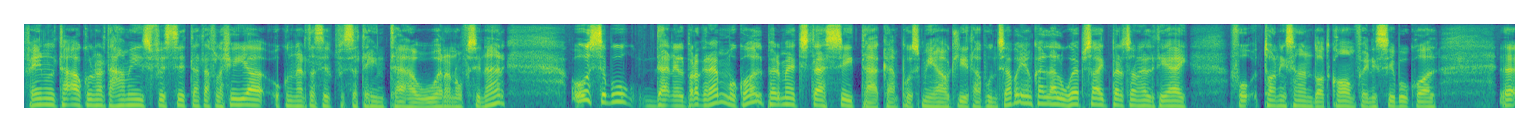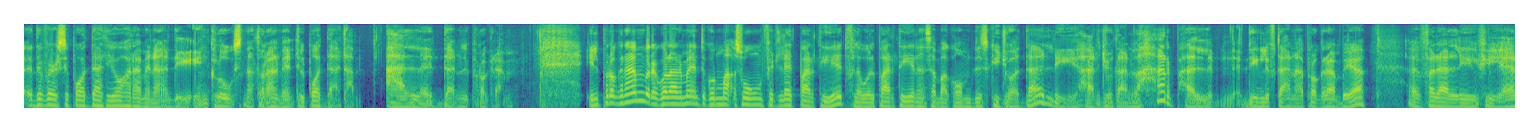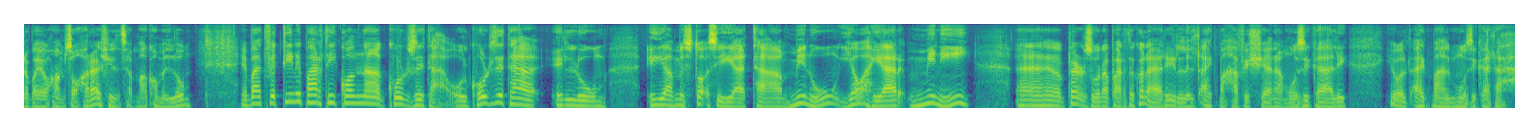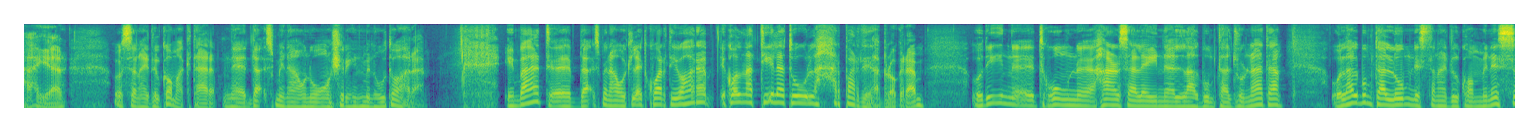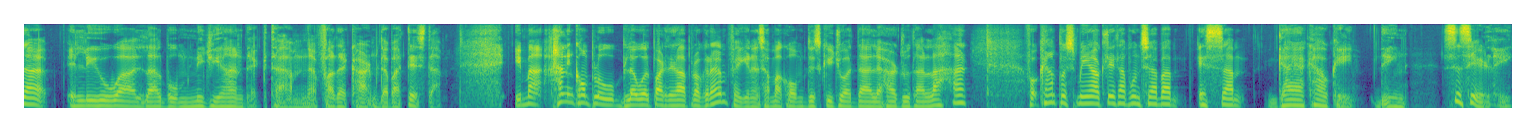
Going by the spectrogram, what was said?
Fejn il-taqa kull nar ta' ħamis fis-sitta ta' flaxija u kull nar ta' sibt fis-satejn ta' wara nofsinhar. U sibu dan il-programm ukoll permezz ta' sit ta' Campus 103.7 jew kalla l-website personali tiegħi fuq tonisan.com fejn issibu wkoll eh, diversi poddati oħra minn għandi, inkluż naturalment il-poddata għal dan il-programm. Il-programm regolarment ikun maqsum fi tliet partijiet, fl-ewwel parti jiena nsabakom diski ġodda li ħarġu dan l-aħħar bħal din li ftaħna l-programm biha, eh, fadal li xi erba' jew ħamsa oħra xi nsemmakom illum. Imbagħad fit-tieni parti jkollna kurzita u l-kurzita illum hija mistoqsija ta' minu jew aħjar mini eh, persuna partikolari li ltqajt magħha fix-xena mużikali jew ltqajt mal-mużika ta' ħajjar u se ngħidilkom aktar eh, daqs minn hawn 20 minut oħra. Imbagħad eh, daqs minn hawn tliet kwarti oħra, ikollna t-tielet u l-aħħar parti tal-programm u din eh, tkun ħarsa lejn l-album tal-ġurnata u l-album tal-lum nista' ngħidilkom minn issa illi huwa l-album Niġi Għandek ta' Father Carm da Battista. Imma ħan inkomplu bl-ewwel parti tal-programm fejn insamakom diski ġodda li ħarġu dan l-aħħar fuq Campus 103.7 issa Gaia Kauki din sincerely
